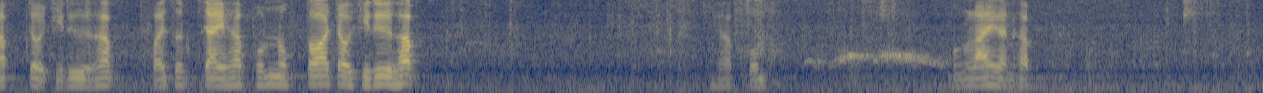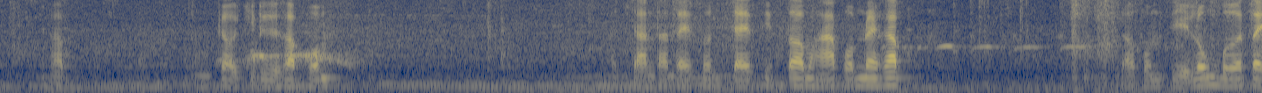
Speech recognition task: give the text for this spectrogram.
ครับเจ้าชีดื้อครับไฟสนใจครับ ผมนกต่อเจ้าชีดื้อครับนี่ครับผมมองไล่กันครับนะครับเจ้าชีดื้อครับผม อาจารย์ท่านใดสนใจติดต่อมาหาผมได้ครับแล้วผมสีลงเบอร์ใส่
